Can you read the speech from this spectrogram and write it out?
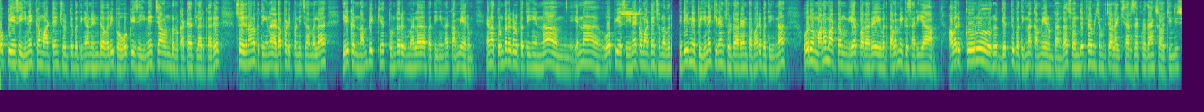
ஓபிஎஸ்ஐ இணைக்க மாட்டேன்னு சொல்லிட்டு பார்த்தீங்கன்னா நின்றவர் இப்போ ஓபிஎஸ்ஐ இணைச்சான்ற ஒரு கட்டாயத்தில் இருக்கார். ஸோ இதனால் பார்த்தீங்கன்னா எடப்பாடி பழனிசாமியில் இருக்க நம்பிக்கை தொண்டருக்கு மேலே பார்த்தீங்கன்னா கம்மியாயிரும். ஏன்னா தொண்டர்கள் பார்த்தீங்கன்னா என்ன ஓபிஎஸ்ஐ இணைக்க மாட்டேன்னு சொன்னவர் திடீர்னு இப்போ இணைக்கிறேன்னு சொல்கிறாருன்ற மாதிரி பார்த்தீங்கன்னா ஒரு மனமாற்றம் ஏற்படுறாரு. இவர் தலைமைக்கு சரியா அவருக்கு ஒரு ஒரு கெத்து பார்த்தீங்கன்னா கம்மியாயிருன்றாங்க. ஸோ இந்த இன்ஃபர்மேஷன் முடிச்சா like share sir thanks for வாட்சிங் திஸ்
